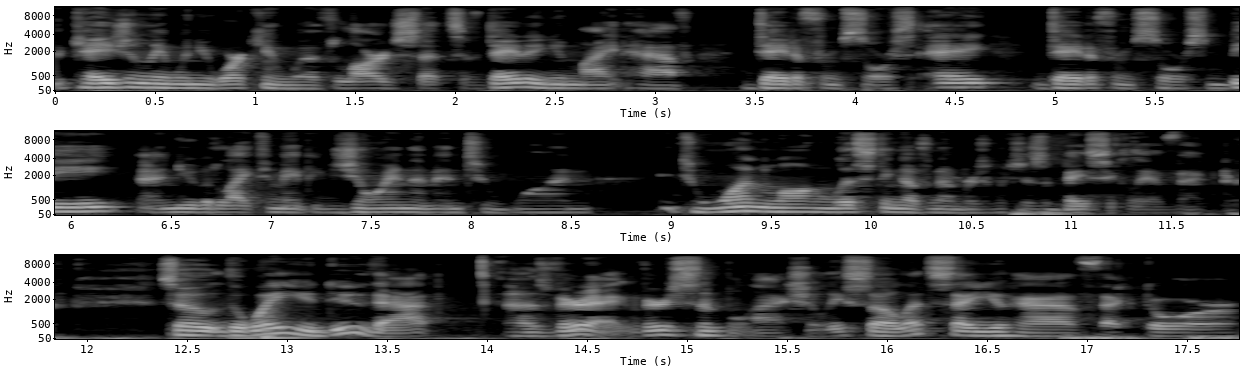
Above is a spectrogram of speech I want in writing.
Occasionally, when you're working with large sets of data, you might have data from source A, data from source B, and you would like to maybe join them into one, into one long listing of numbers, which is basically a vector. So the way you do that is very, very simple, actually. So let's say you have vector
